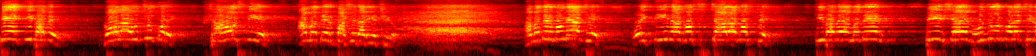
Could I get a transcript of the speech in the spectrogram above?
কে কীভাবে গলা উঁচু করে সাহস দিয়ে আমাদের পাশে দাঁড়িয়েছিল। আমাদের মনে আছে, ওই তিন আগস্ট, চার আগস্টে কীভাবে আমাদের পীর সাহেব হুজুর বলেছিল,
